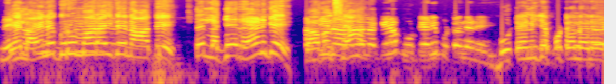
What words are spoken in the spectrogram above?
ਇਹ ਲਾਏ ਨੇ ਗੁਰੂ ਮਹਾਰਾਜ ਦੇ ਨਾਂ ਤੇ ਤੇ ਲੱਗੇ ਰਹਿਣਗੇ ਕਾਬਲ ਸਿਆ ਲੱਗੇ ਆ ਬੂਟੇ ਨਹੀਂ ਪੁੱਟਣ ਦੇਣੇ। ਬੂਟੇ ਨਹੀਂ ਜੇ ਪੁੱਟਣ ਦੇਣੇ।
